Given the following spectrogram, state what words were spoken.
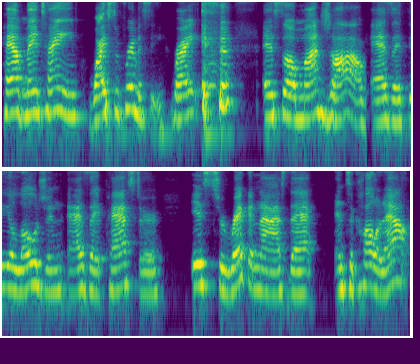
have maintained white supremacy, right? and so my job as a theologian, as a pastor, is to recognize that and to call it out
